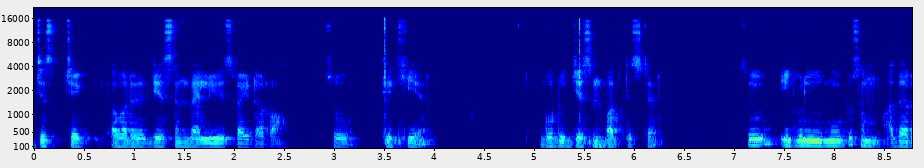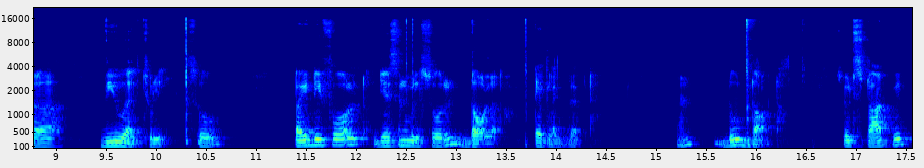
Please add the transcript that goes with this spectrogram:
just check our json value is right or wrong. So click here. Go to json path tester. So it will move to some other uh, view actually. So by default json will store in dollar. Take like that. And do dot. So it start with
